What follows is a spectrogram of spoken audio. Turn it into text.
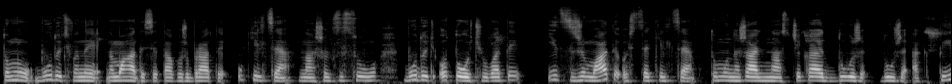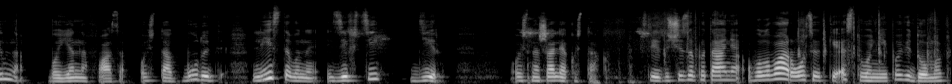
Тому будуть вони намагатися також брати у кільце наших ЗСУ, будуть оточувати і зжимати ось це кільце. Тому, на жаль, нас чекає дуже дуже активна воєнна фаза. Ось так будуть лізти вони зі всіх дір. Ось, на жаль, якось так. Слідуюче запитання. Голова розвідки Естонії повідомив,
